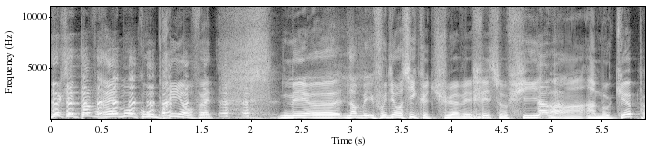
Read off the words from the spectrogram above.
Moi, j'ai pas vraiment compris en fait. Mais non, mais il faut dire aussi que tu avais fait Sophie Ah bah. un, un mock-up.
